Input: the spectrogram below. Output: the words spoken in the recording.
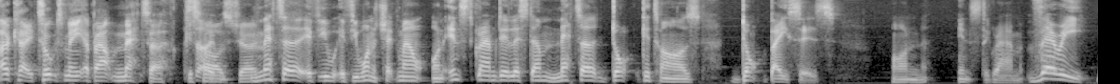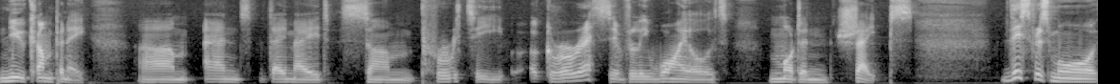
okay, talk to me about Meta guitars, so, Joe. Meta, if you if you want to check them out on Instagram, dear listener, meta.guitars.basses on Instagram. Very new company. Um, and they made some pretty aggressively wild modern shapes. This was more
